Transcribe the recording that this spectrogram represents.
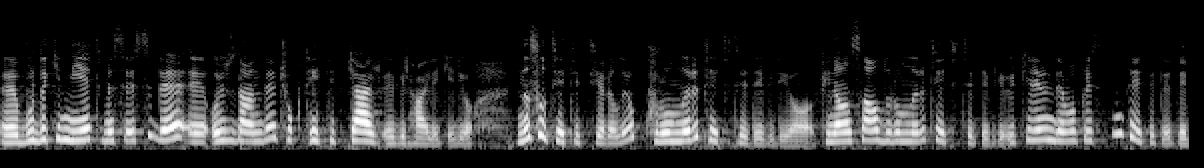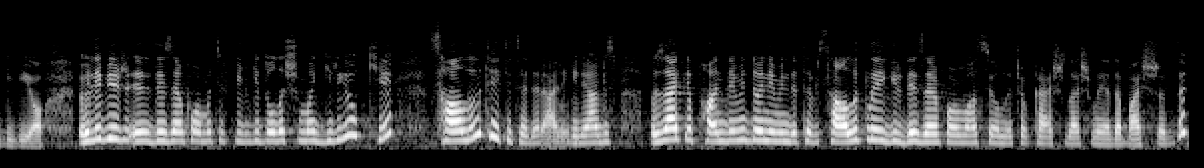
E, buradaki niyet meselesi de e, o yüzden de çok tehditkar e, bir hale geliyor. Nasıl tehdit yer alıyor? Kurumları tehdit edebiliyor, finansal durumları tehdit edebiliyor, ülkelerin demokrasisini tehdit edebiliyor. Öyle bir e, dezenformatif bilgi dolaşıma giriyor ki sağlığı tehdit eder hale geliyor. Yani biz özellikle pandemi döneminde tabii sağlıkla ilgili dezenformasyonla çok karşılaşmaya da başladık.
